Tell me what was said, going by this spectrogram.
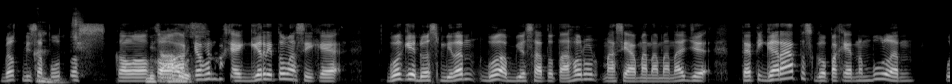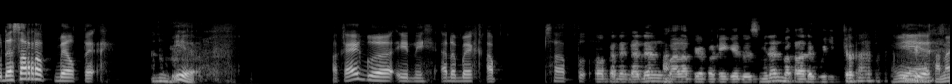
belt bisa putus kalau kalau. Akil kan pakai gear itu masih kayak gue G29 gue abis satu tahun masih aman-aman aja T300 gue pakai enam bulan udah seret beltnya Aduh. Iya. makanya gue ini ada backup satu Kalau kadang-kadang balap yang pakai G29 bakal ada bunyi kerat. Iya, Iya. karena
